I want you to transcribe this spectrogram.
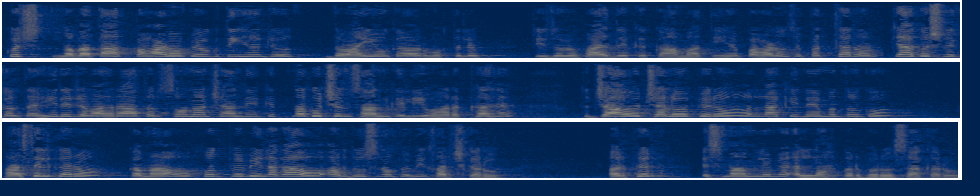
کچھ نباتات پہاڑوں پہ اگتی ہیں جو دوائیوں کا اور مختلف چیزوں میں فائدے کے کام آتی ہیں۔ پہاڑوں سے پتھر اور کیا کچھ نکلتا ہے، ہیرے جواہرات اور سونا چاندی، کتنا کچھ انسان کے لیے وہاں رکھا ہے۔ تو جاؤ، چلو، پھرو، اللہ کی نعمتوں کو حاصل کرو، کماؤ، خود پہ بھی لگاؤ اور دوسروں پہ بھی خرچ کرو۔ اور پھر اس معاملے میں اللہ پر بھروسہ کرو۔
